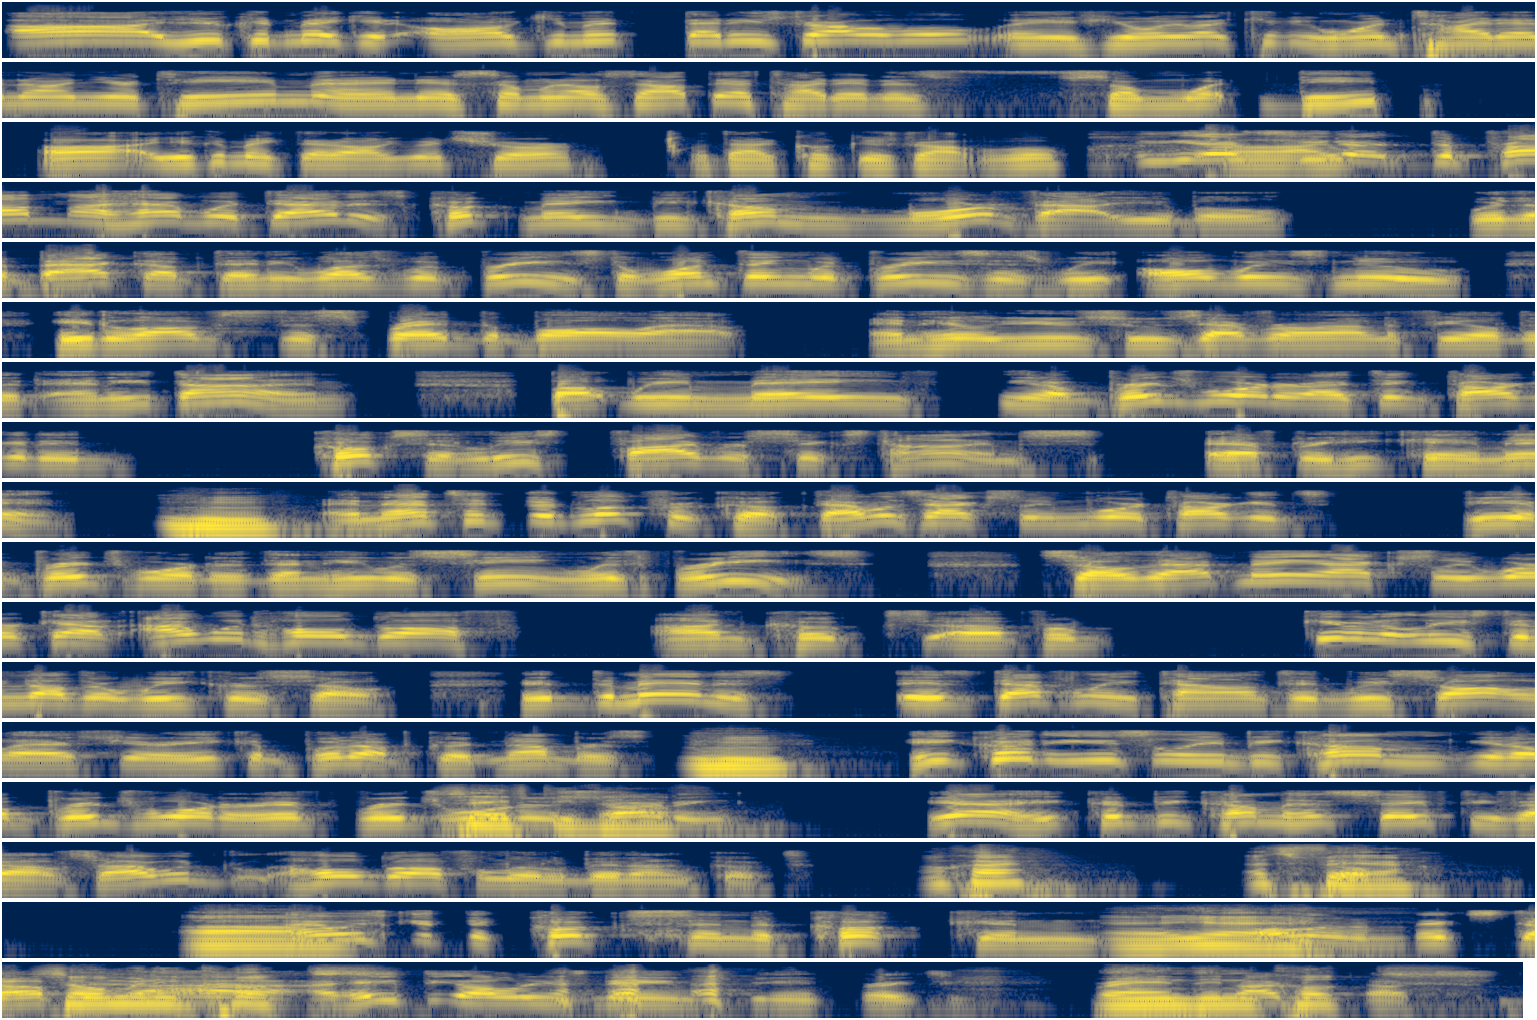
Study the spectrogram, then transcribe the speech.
Uh, you could make an argument that he's droppable if you only like keeping one tight end on your team and there's someone else out there. Tight end is somewhat deep. Uh, you can make that argument, sure, that Cook is droppable. Yeah, Uh, see, the, the problem I have with that is Cook may become more valuable with a backup than he was with Brees. The one thing with Brees is we always knew he loves to spread the ball out and he'll use who's ever on the field at any time. But we may, you know, Bridgewater, I think, targeted Cooks at least five or six times after he came in. Mm-hmm. And that's a good look for Cook. That was actually more targets via Bridgewater than he was seeing with Brees. So that may actually work out. I would hold off on Cooks uh, for give it at least another week or so. It, the man is is definitely talented. We saw last year he can put up good numbers. Mm-hmm. He could easily become, you know, Bridgewater if Bridgewater's Safety valve. starting. Yeah, he could become his safety valve. So I would hold off a little bit on Cooks. Okay, that's fair. I Um, always get the Cooks and the Cook and Uh, yeah. all of them mixed up. So And, many ah, Cooks. I hate the, all these names being crazy. Brandon Drive Cooks.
